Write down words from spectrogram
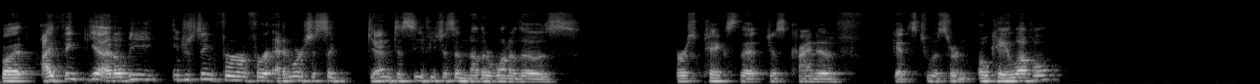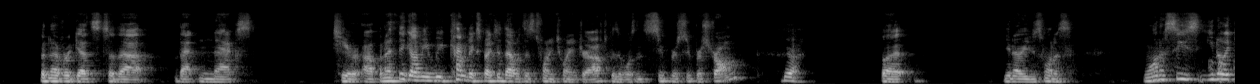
but I think yeah, it'll be interesting for for Edwards just again to see if he's just another one of those first picks that just kind of gets to a certain okay level, but never gets to that that next tier up. And I think I mean we kind of expected that with this 2020 draft because it wasn't super super strong. Yeah. But you know, you just want to want to see you know like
